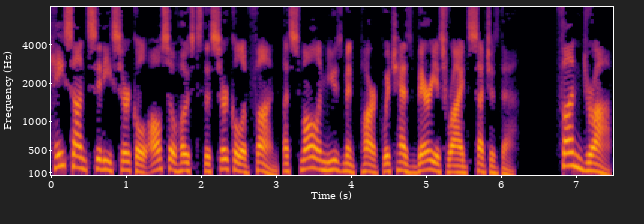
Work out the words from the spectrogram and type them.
Quezon City Circle also hosts the Circle of Fun, a small amusement park which has various rides such as the Fun Drop,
